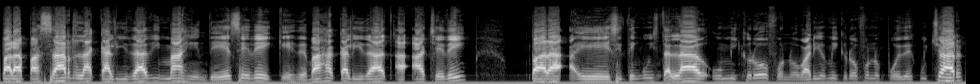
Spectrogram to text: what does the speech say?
para pasar la calidad de imagen de SD, que es de baja calidad, a HD. Para eh, si tengo instalado un micrófono, varios micrófonos, puedo escuchar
